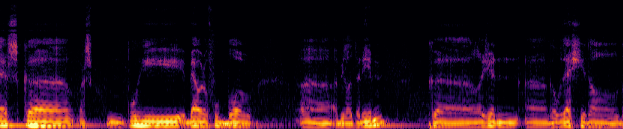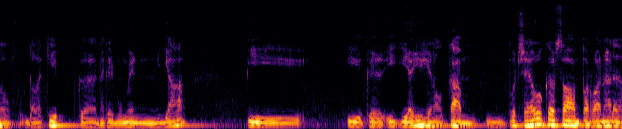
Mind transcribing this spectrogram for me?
és que es pugui veure futbol eh, a Vilatenim, que la gent eh, gaudeixi del, del, de l'equip que en aquell moment hi ha i, i, que, i que hi hagi gent al camp. Pot ser el que estàvem parlant ara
